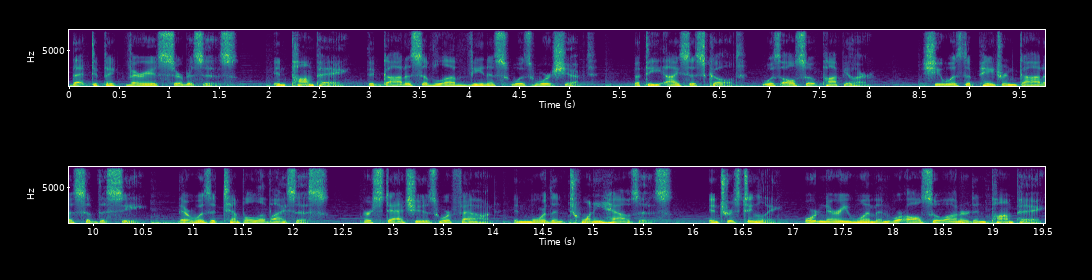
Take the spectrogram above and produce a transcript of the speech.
that depict various services. In Pompeii, the goddess of love Venus was worshipped, but the Isis cult was also popular. She was the patron goddess of the sea. There was a temple of Isis. Her statues were found in more than 20 houses. Interestingly, ordinary women were also honored in Pompeii.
